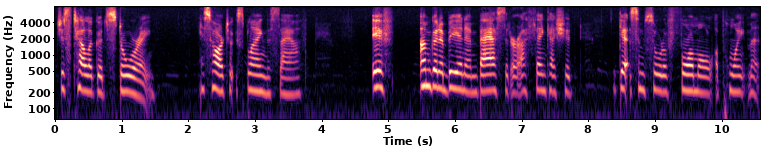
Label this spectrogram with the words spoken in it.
just tell a good story. It's hard to explain the South. If I'm going to be an ambassador, I think I should get some sort of formal appointment.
